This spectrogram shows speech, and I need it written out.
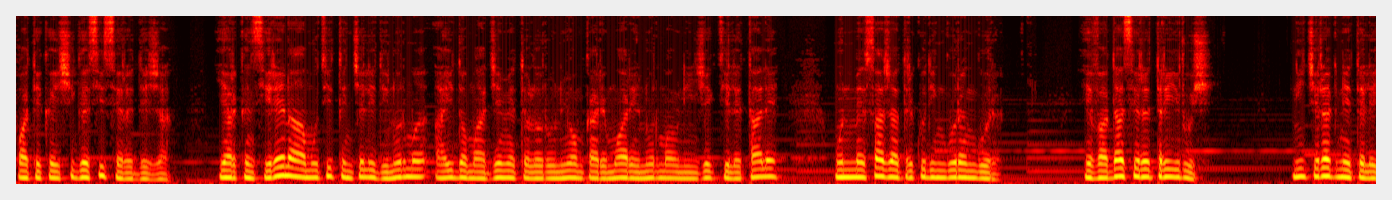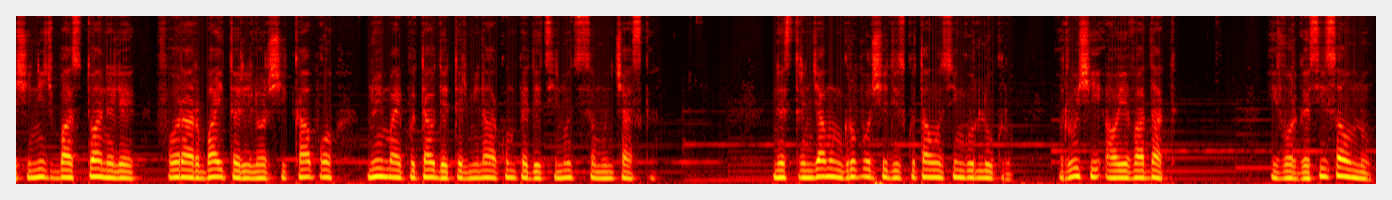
Poate că îi și găsiseră deja. Iar când sirena a amuțit în cele din urmă a idoma gemetelor unui om care moare în urma unei injecții letale, un mesaj a trecut din gură în gură. Evadaseră trei ruși. Nici răgnetele și nici bastoanele forarbaiterilor și capo nu-i mai puteau determina acum pe deținuți să muncească. Ne strângeam în grupuri și discutam un singur lucru. Rușii au evadat. Îi vor găsi sau nu?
